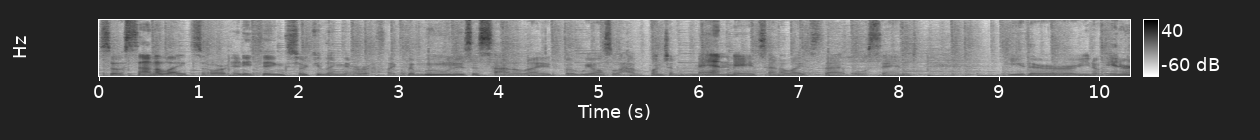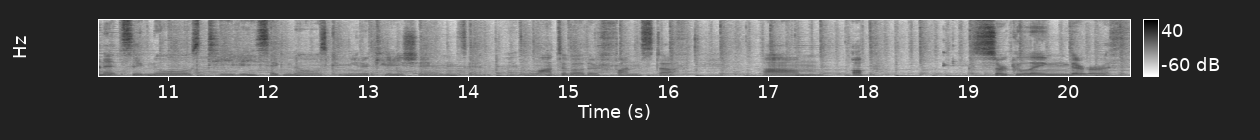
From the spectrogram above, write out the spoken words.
So, satellites are anything circulating the Earth. Like the moon is a satellite, but we also have a bunch of man made satellites that will send either, you know, internet signals, TV signals, communications, and, and lots of other fun stuff um, up circling the Earth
